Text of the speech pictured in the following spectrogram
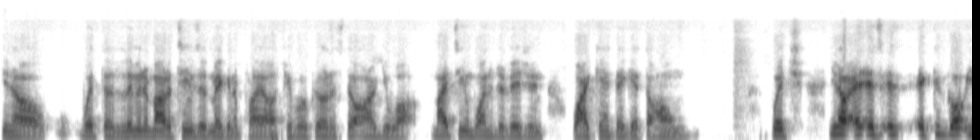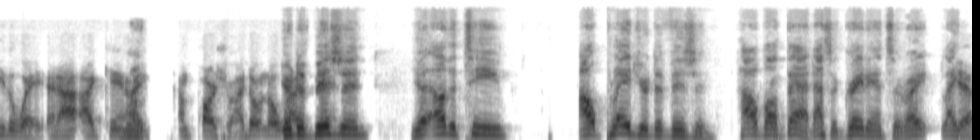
you know, with the limited amount of teams that are making the playoffs, people are going to still argue, well, my team won a division. Why can't they get the home? Which, you know, it, it, it could go either way. And I, I can't, right. I'm, I'm, partial. I don't know Your division, your other team outplayed your division. How about that? That's a great answer, right? Like yeah.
